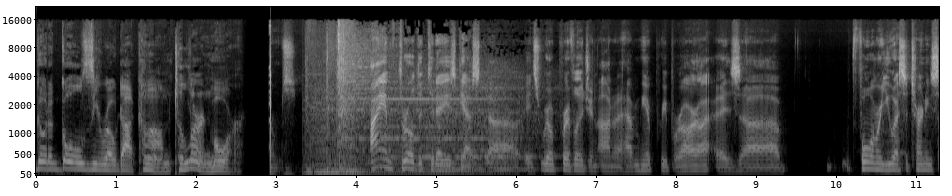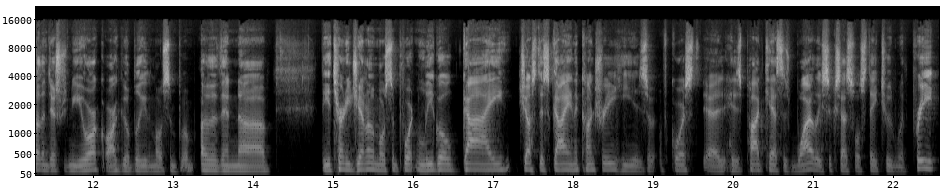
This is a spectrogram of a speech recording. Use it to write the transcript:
Go to goalzero.com to learn more. I am thrilled that today's guest. Uh, it's real privilege and honor to have him here. Preet Bharara is uh, former U.S. Attorney, Southern District of New York, arguably the most important, other than uh, the Attorney General, the most important legal guy, justice guy in the country. He is, of course, uh, his podcast is wildly successful. Stay tuned with Preet.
